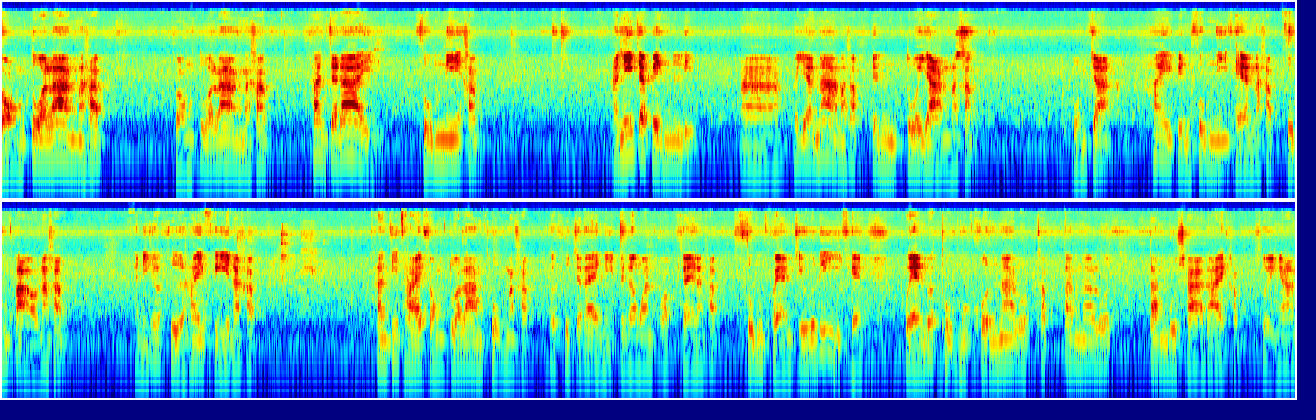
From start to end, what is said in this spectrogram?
สองตัวล่างนะครับสองตัวล่างนะครับ ท่านจะได้ซุ้มนี้ครับ อันนี้จะเป็นลิอ่าพญานาคนะครับ เป็นตัวอย่างนะครับ ผมจะให้เป็นซุ้มนี้แทนนะครับ ซุ้มเปล่านะครับ อันนี้ก็คือให้ฟรีนะครับ ท่านที่ทายสองตัวล่างถูกนะครับ ก็คือจะได้อันนี้เป็นรางวัลปลอบใจนะครับ ซุ้มแขวนจิวเวลรี่แขวนแขวนวัตถุมงคลหน้ารถครับ ตั้งหน้ารถ ตั้งบูชาได้ครับ สวยงาม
